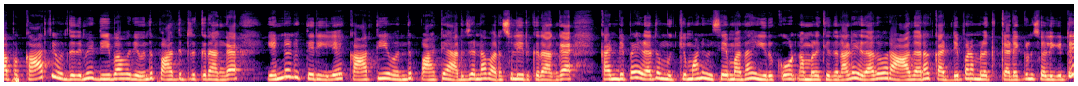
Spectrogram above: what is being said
அப்போ கார்த்தி வந்ததுமே தீபாவளி வந்து பார்த்துட்டு இருக்கிறாங்க. என்னென்னு தெரியலையே கார்த்தியை வந்து பாட்டி அர்ஜென்ட்டாக வர சொல்லியிருக்கிறாங்க. கண்டிப்பாக ஏதாவது முக்கியமான விஷயமா தான் இருக்கும். நம்மளுக்கு இதனால் ஏதாவது ஒரு ஆதாரம் கண்டிப்பாக நம்மளுக்கு கிடைக்கும்னு சொல்லிக்கிட்டு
